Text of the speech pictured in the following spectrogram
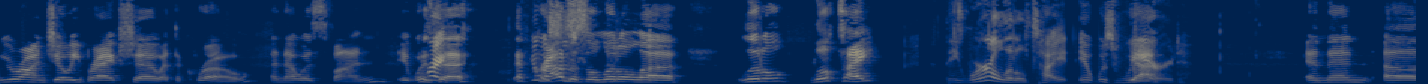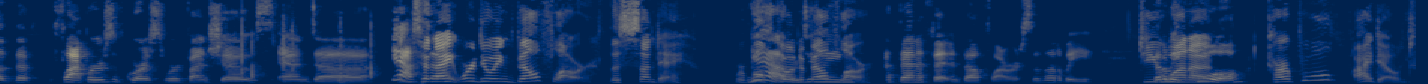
We were on Joey Bragg's show at the Crow, and that was fun. It was Right. uh, that It crowd was, just- a little, uh, little, little tight. They were a little tight. It was Yeah. weird. And then uh, the Flappers, of course, were fun shows. And uh, yeah, And tonight so, we're doing Bellflower this Sunday. We're both yeah, going we're to Bellflower. a benefit in Bellflower, so that'll be Do you want to cool. carpool? I don't.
